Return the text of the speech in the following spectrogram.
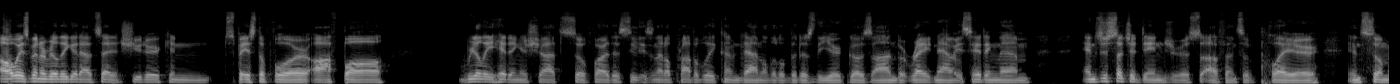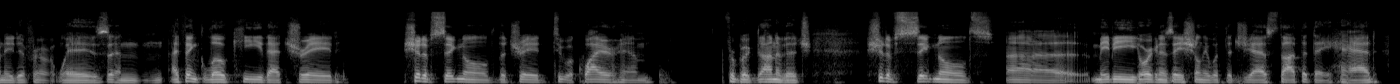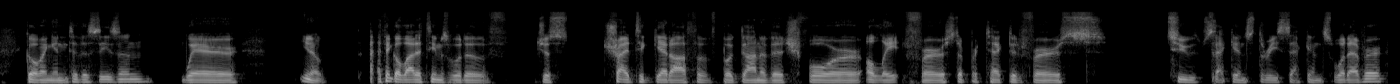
always been a really good outside shooter, can space the floor, off ball, really hitting his shots so far this season. That'll probably come down a little bit as the year goes on, but right now he's hitting them and just such a dangerous offensive player in so many different ways. And I think low key that trade should have signaled the trade to acquire him for Bogdanovich should have signaled uh, maybe organizationally what the Jazz thought that they had going into the season, where, you know, I think a lot of teams would have just tried to get off of Bogdanovich for a late first, a protected first, two seconds, three seconds, whatever.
